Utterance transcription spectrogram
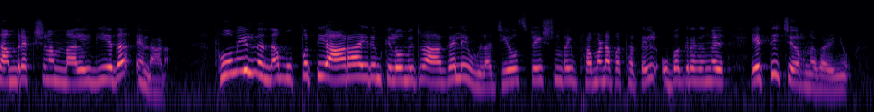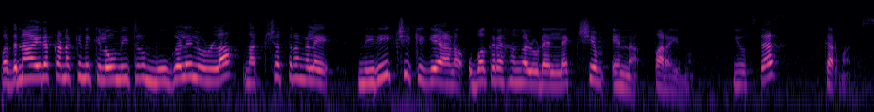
സംരക്ഷണം നൽകിയത് എന്നാണ്. ഭൂമിയിൽ നിന്ന് മുപ്പത്തി ആറായിരം കിലോമീറ്റർ അകലെയുള്ള ജിയോ സ്റ്റേഷനറി ഭ്രമണപഥത്തിൽ ഉപഗ്രഹങ്ങൾ എത്തിച്ചേർന്നു കഴിഞ്ഞു. പതിനായിരക്കണക്കിന് കിലോമീറ്റർ മുകളിലുള്ള നക്ഷത്രങ്ങളെ നിരീക്ഷിക്കുകയാണ് ഉപഗ്രഹങ്ങളുടെ ലക്ഷ്യം എന്ന് പറയുന്നു. ന്യൂസ് ഡെസ്ക് കർമാനൂസ്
